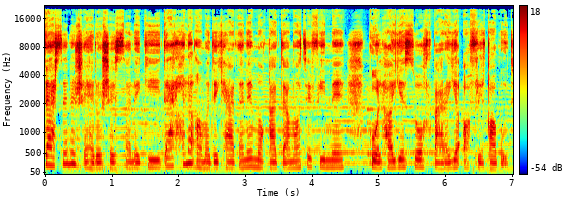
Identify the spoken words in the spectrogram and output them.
در سن 46 سالگی در حال آماده کردن مقدمات فیلم گلهای سرخ برای آفریقا بود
